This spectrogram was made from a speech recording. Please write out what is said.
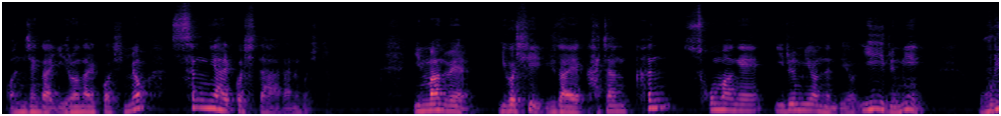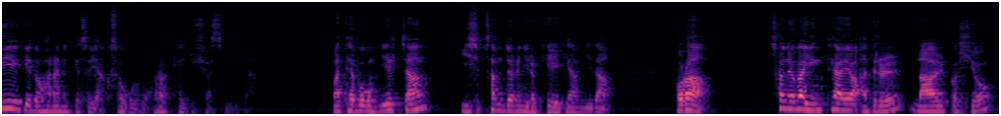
언젠가 일어날 것이며 승리할 것이다 라는 것이죠. 임마누엘 이것이 유다의 가장 큰 소망의 이름이었는데요. 이 이름이 우리에게도 하나님께서 약속으로 허락해 주셨습니다. 마태복음 1장 23절은 이렇게 얘기합니다. 보라 처녀가 잉태하여 아들을 낳을 것이요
